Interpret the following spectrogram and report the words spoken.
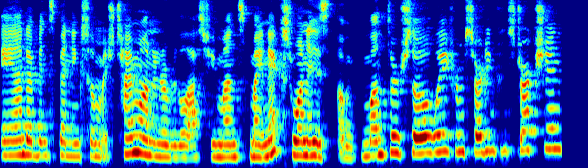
And I've been spending so much time on it over the last few months. My next one is a month or so away from starting construction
